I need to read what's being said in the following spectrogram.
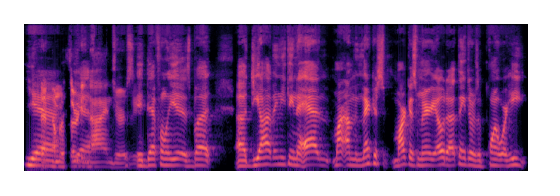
Yeah, that number thirty nine yeah, jersey. It definitely is. But uh, do y'all have anything to add? Mar- I mean, Marcus Marcus Mariota. I think there was a point where he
